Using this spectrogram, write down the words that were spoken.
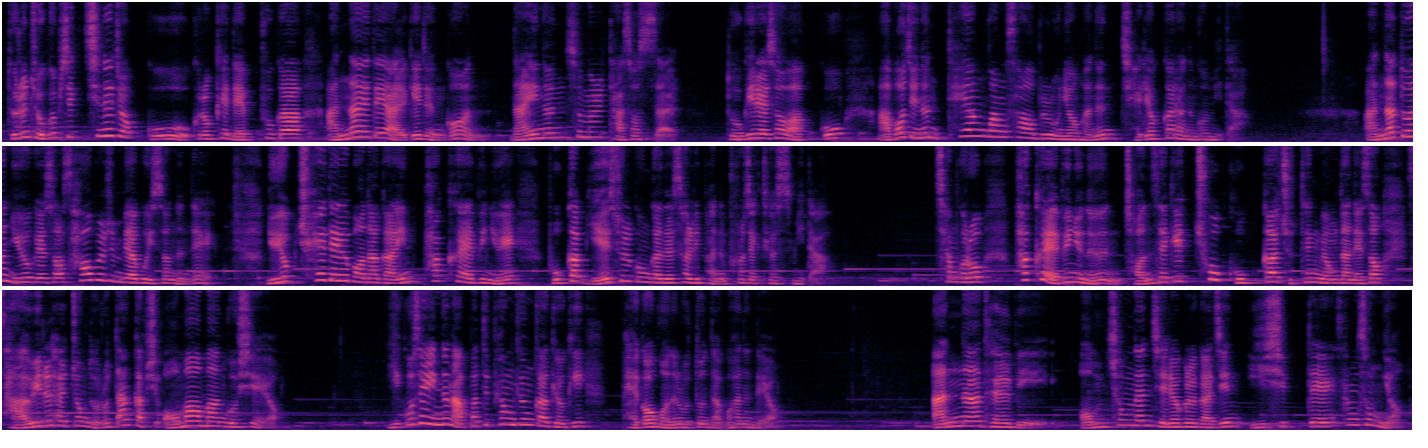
둘은 조금씩 친해졌고 그렇게 네프가 안나에 대해 알게 된 건 나이는 25살, 독일에서 왔고 아버지는 태양광 사업을 운영하는 재력가라는 겁니다. 안나 또한 뉴욕에서 사업을 준비하고 있었는데 뉴욕 최대의 번화가인 파크 에비뉴에 복합 예술 공간을 설립하는 프로젝트였습니다. 참고로 파크 에비뉴는 전 세계 초고가 주택 명단에서 4위를 할 정도로 땅값이 어마어마한 곳이에요. 이곳에 있는 아파트 평균 가격이 100억 원을 웃돈다고 하는데요. 안나 델비, 엄청난 재력을 가진 20대 상속녀.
